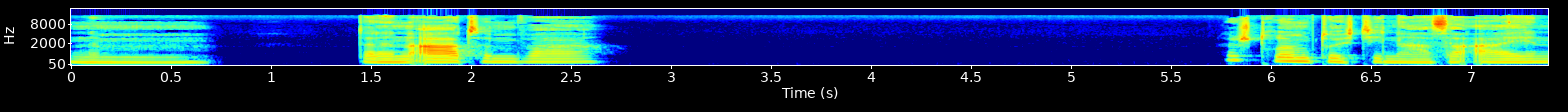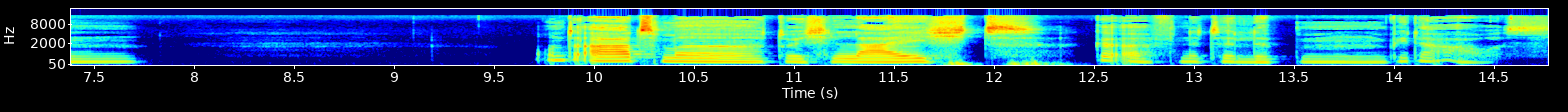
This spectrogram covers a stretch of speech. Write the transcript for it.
Nimm deinen Atem wahr. Er strömt durch die Nase ein und atme durch leicht geöffnete Lippen wieder aus.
